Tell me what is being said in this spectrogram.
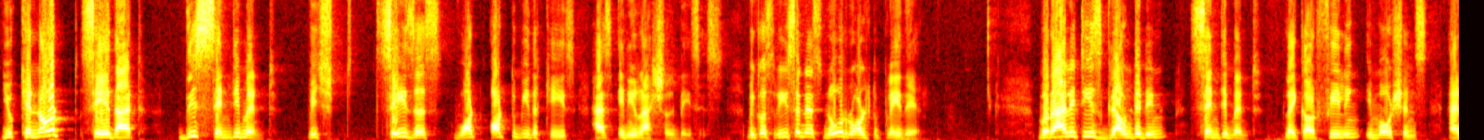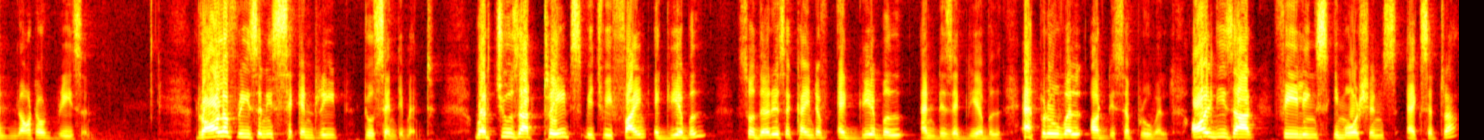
you cannot say that this sentiment which says us what ought to be the case has any rational basis because reason has no role to play there. Morality is grounded in sentiment like our feeling emotions and not on reason. Role of reason is secondary to sentiment. Virtues are traits which we find agreeable. So there is a kind of agreeable and disagreeable approval or disapproval. All these are feelings emotions etc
